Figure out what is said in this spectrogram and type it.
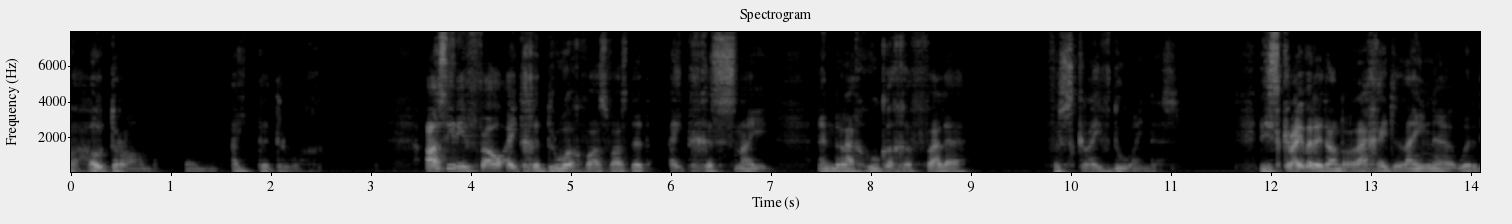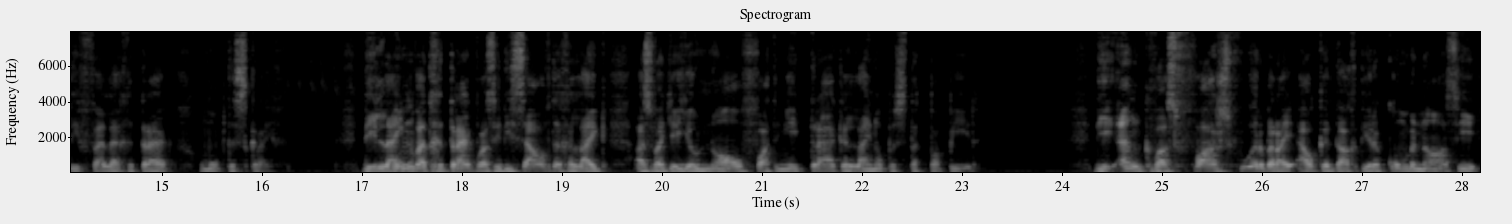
'n houtraam om uit te droog. As hierdie vel uitgedroog was, was dit uitgesny in reghoekige velle vir skryfdoeleindes. Die skrywer het dan reguit lyne oor die velle getrek om op te skryf. Die lyn wat getrek was het dieselfde gelyk as wat jy jou naal vat en jy trek 'n lyn op 'n stuk papier. Die ink was vars voorberei elke dag deur 'n kombinasie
